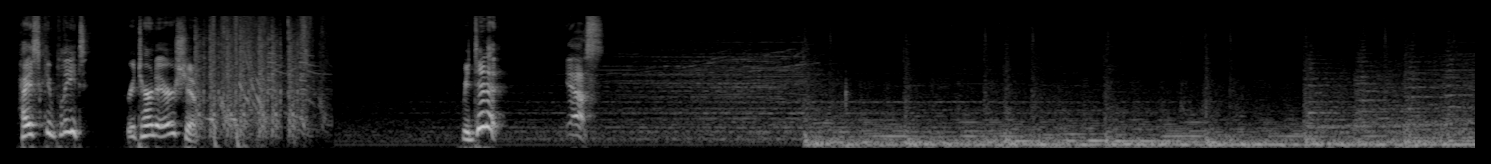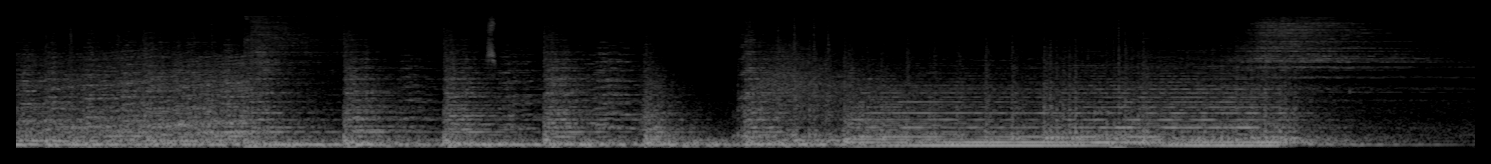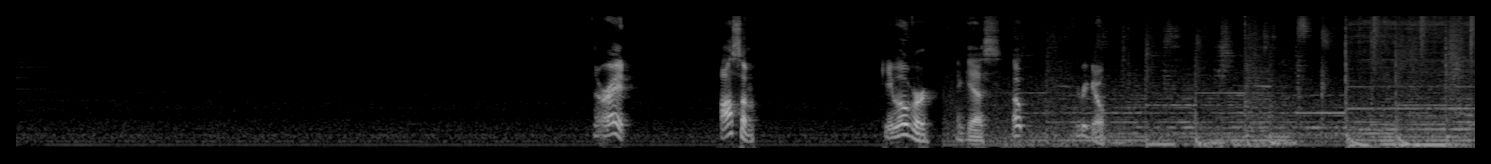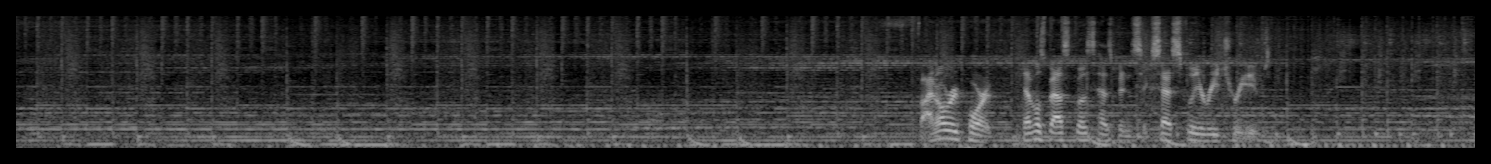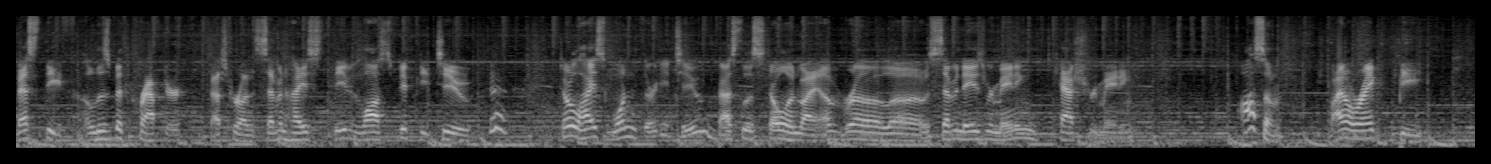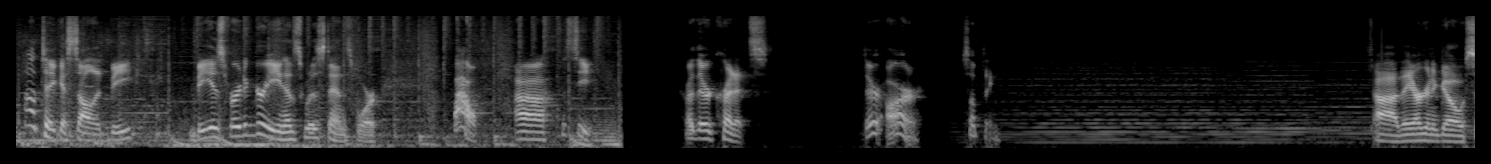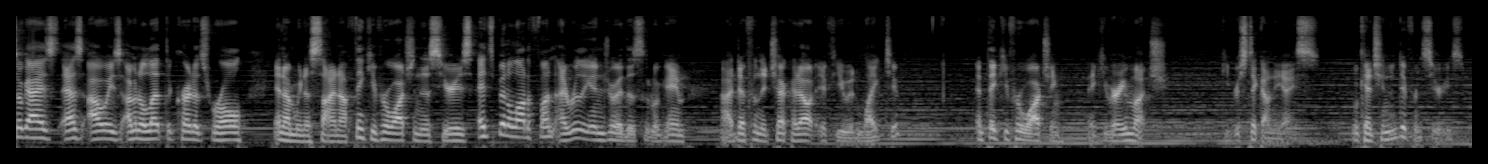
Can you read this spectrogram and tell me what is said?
Heist complete. Return to airship. We did it! Yes! All right. Awesome. Game over, I guess. Oh, here we go. Final report. Devil's Basilisk has been successfully retrieved. Best Thief, Elizabeth Crafter. Best run, 7 heists. Thieves lost 52. Total heist, 132. Basilisk stolen by Umbrella. 7 days remaining. Cash remaining. Awesome. Final rank, B. I'll take a solid B. B is for degree, that's what it stands for. Wow. Uh, let's see. Are there credits? There are. Something. Ah, they are going to go. So guys, as always, I'm going to let the credits roll, and I'm going to sign off. Thank you for watching this series. It's been a lot of fun. I really enjoyed this little game. Uh, definitely check it out if you would like to. And thank you for watching. Thank you very much. Keep your stick on the ice. We'll catch you in a different series.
